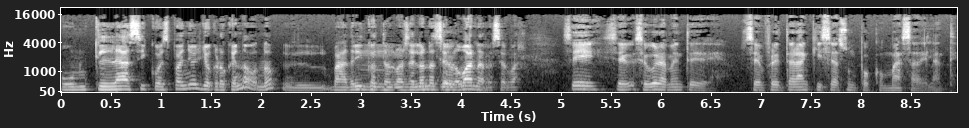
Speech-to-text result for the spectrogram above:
un clásico español, yo creo que no, ¿no? El Madrid contra el mm, Barcelona se lo van a reservar. Sí, seguramente se enfrentarán quizás un poco más adelante.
